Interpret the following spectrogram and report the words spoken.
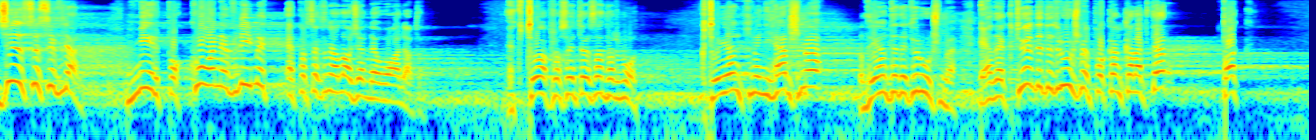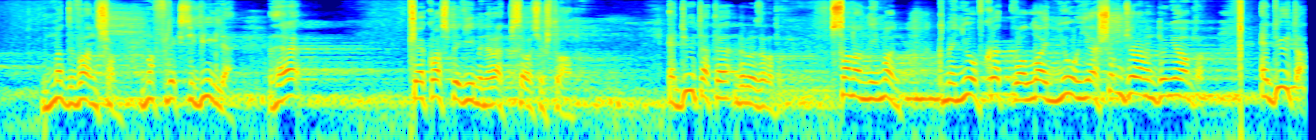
Gjithsesi vlan. Mirëpo kohën e vlimit e përcakton Allahu xhelle ue ala. E këto a po e sheh sa interesant është bota. Këto janë të menjëhershme dhe janë të detyrushme. Edhe këto janë të detyrushme, po kanë karakter pak më të vëndshëm, më fleksibile. Dhe kjo e ka shpjegimin e vet pse o qështu. E dyta të nderuar vllezër. Sa na ndihmon, kemi me njoftë këtë, vëllaj, njohja e shumë gjërave në dynja, E dyta,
